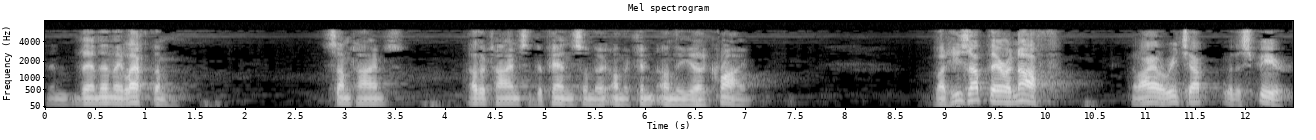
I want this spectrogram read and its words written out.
And then, then they left them. Sometimes. Other times it depends on the, on the, on the uh, crime. But he's up there enough that I ought to reach up with a spear.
